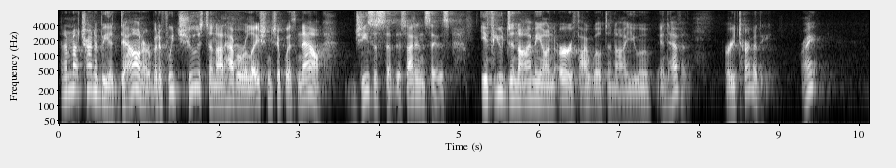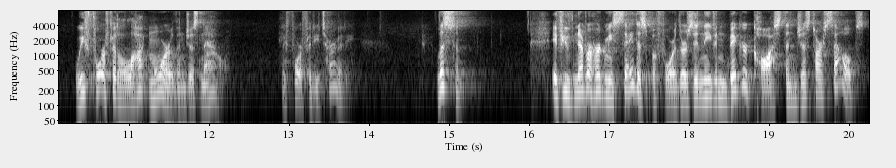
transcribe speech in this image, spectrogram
And I'm not trying to be a downer, but if we choose to not have a relationship with now, Jesus said this, I didn't say this. If you deny me on earth, I will deny you in heaven or eternity, right? We forfeit a lot more than just now. We forfeit eternity. Listen, if you've never heard me say this before, there's an even bigger cost than just ourselves.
